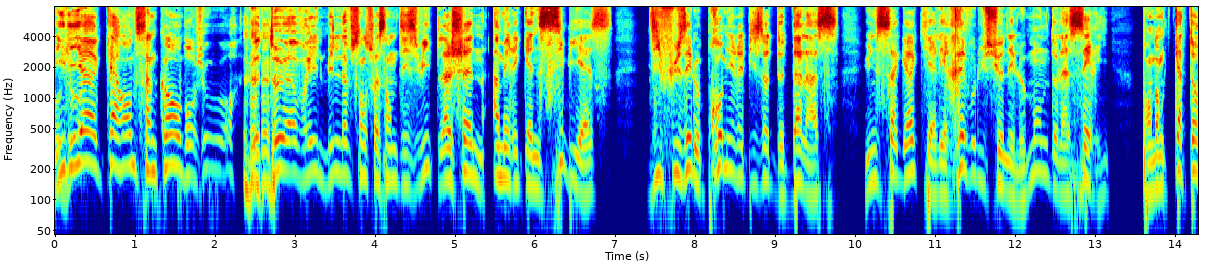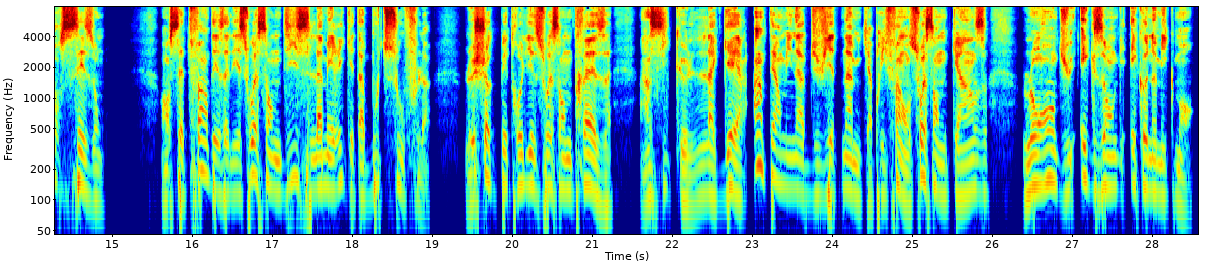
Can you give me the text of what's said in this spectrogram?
il y a 45 ans, bonjour, le 2 avril 1978, la chaîne américaine CBS diffusait le premier épisode de Dallas, une saga qui allait révolutionner le monde de la série pendant 14 saisons. En cette fin des années 70, l'Amérique est à bout de souffle. Le choc pétrolier de 73 ainsi que la guerre interminable du Vietnam qui a pris fin en 75 l'ont rendu exsangue économiquement.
